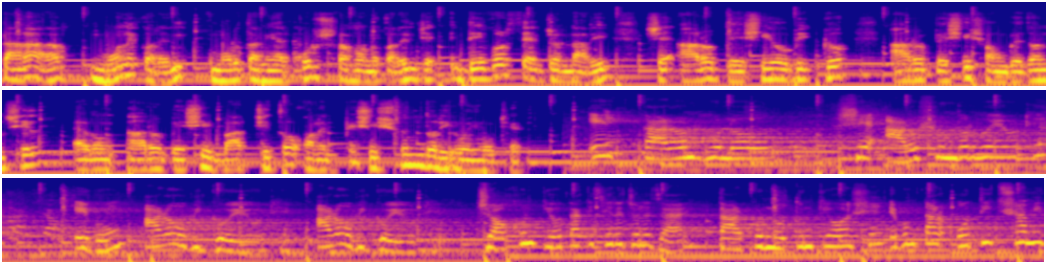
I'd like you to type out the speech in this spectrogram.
তারা মনে করেন, মরুতানিয়ার পুরুষরা মনে করেন যে ডিভোর্সি একজন নারী, সে আরও বেশি অভিজ্ঞ, আরও বেশি সংবেদনশীল এবং আরও বেশি বার্জিত, অনেক বেশি সুন্দরী হয়ে ওঠে। এর কারণ হলো সে আরও সুন্দর হয়ে ওঠে। এবং আরও অভিজ্ঞ হয়ে ওঠে, আরও অভিজ্ঞ হয়ে ওঠে। যখন কেউ তাকে ছেড়ে চলে যায়, তারপর নতুন কেউ আসে এবং তার অতীত স্বামীর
